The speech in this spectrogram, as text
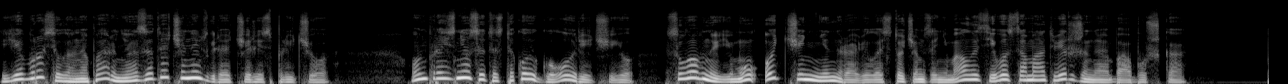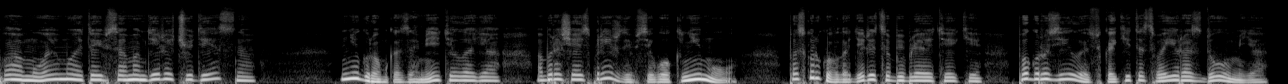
Я бросила на парня озадаченный взгляд через плечо. Он произнес это с такой горечью, словно ему очень не нравилось то, чем занималась его самоотверженная бабушка. «По-моему, это и в самом деле чудесно», — негромко заметила я, обращаясь прежде всего к нему, поскольку владелица библиотеки погрузилась в какие-то свои раздумья,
